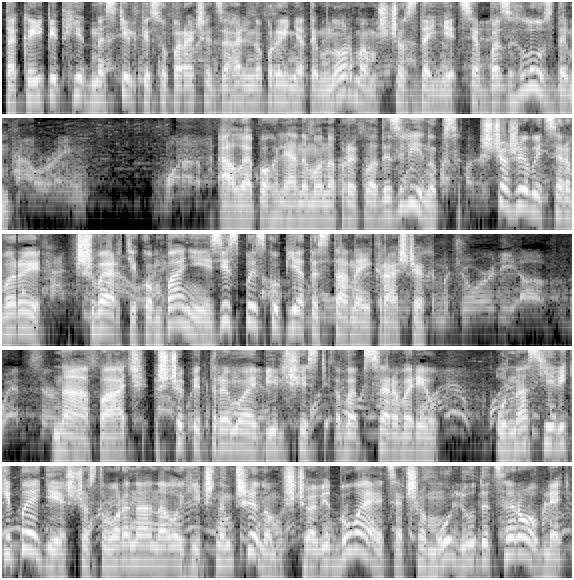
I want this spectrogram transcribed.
Такий підхід настільки суперечить загальноприйнятим нормам, що здається безглуздим. Але поглянемо на приклади з Linux, що живить сервери чверті компанії зі списку 500 найкращих. На Apache, що підтримує більшість веб-серверів. У нас є Вікіпедія, що створена аналогічним чином. Що відбувається? Чому люди це роблять?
